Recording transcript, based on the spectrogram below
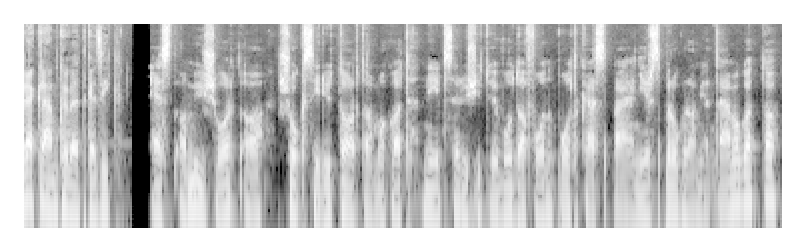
Reklám következik. Ezt a műsort a sokszínű tartalmakat népszerűsítő Vodafone Podcast Pányérsz programja támogatta,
